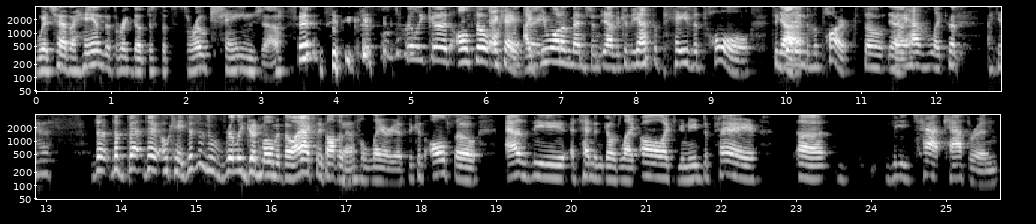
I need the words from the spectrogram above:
which has a hand that's rigged up just to throw change out of it. this was really good. Also, okay, I do want to mention, yeah, because he has to pay the toll to Yeah. get into the park. So Yeah. they have like I guess the the be- the okay. This is a really good moment though. I actually thought this Yeah. was hilarious because also as the attendant goes like, "Oh, like you need to pay," uh, the cat Catherine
